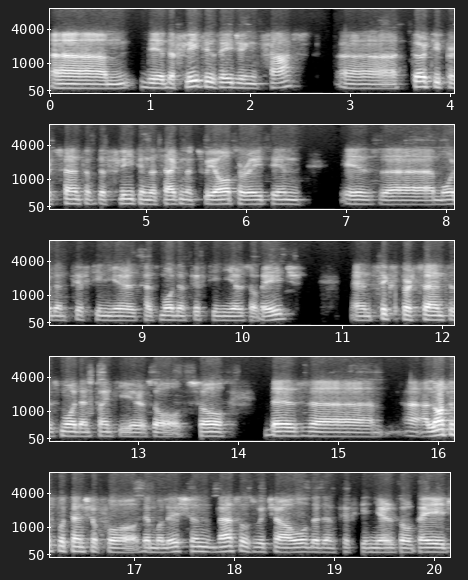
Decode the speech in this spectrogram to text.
Um, the, the fleet is aging fast. 30% uh, of the fleet in the segments we operate in is uh, more than 15 years, has more than 15 years of age, and 6% is more than 20 years old. So there's uh, a lot of potential for demolition. Vessels which are older than 15 years of age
